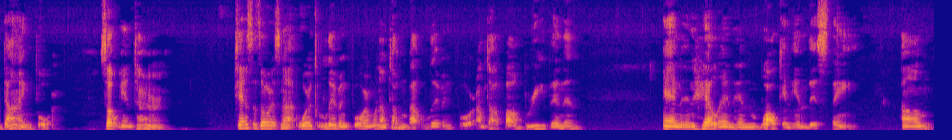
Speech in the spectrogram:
dying for. So, in turn, chances are it's not worth living for. And when I'm talking about living for, I'm talking about breathing and and inhaling and walking in this thing. Um,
